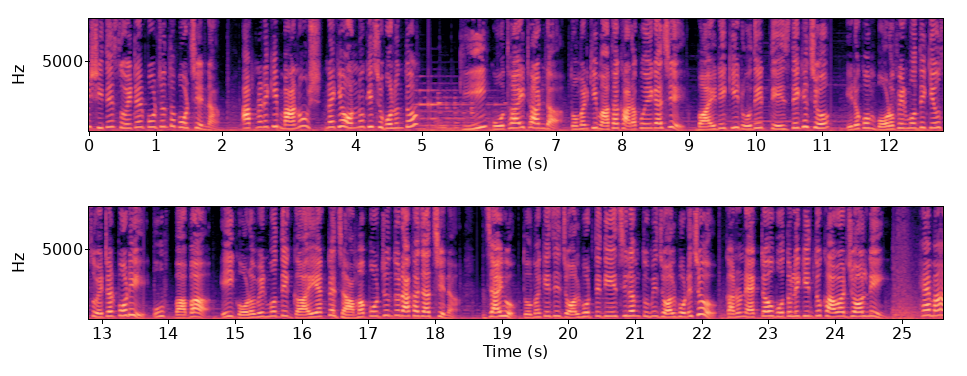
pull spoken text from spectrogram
এই শীতের সোয়েটার পর্যন্ত পরছেন না। আপনারা কি মানুষ নাকি অন্য কিছু, বলুন তো? কি? কোথায় ঠান্ডা? তোমার কি মাথা খারাপ হয়ে গেছে? বাইরে কি রোদের তেজ দেখেছ? এরকম বরফের মধ্যে কেউ সোয়েটার পরে? উফ বাবা, এই গরমের মধ্যে গায়ে একটা জামা পর্যন্ত রাখা যাচ্ছে না। যাই হোক, তোমাকে যে জল ভরতে দিয়েছিলাম, তুমি জল ভরেছ? কারণ একটাও বোতলে কিন্তু খাওয়ার জল নেই। হ্যাঁ মা,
